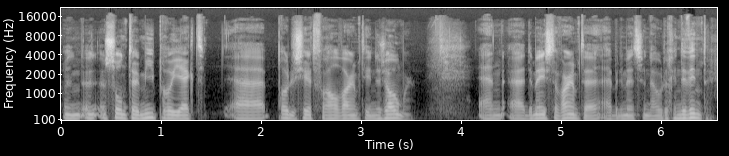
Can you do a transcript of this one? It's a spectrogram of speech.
Een, een, een zonthermieproject produceert vooral warmte in de zomer. En uh, de meeste warmte hebben de mensen nodig in de winter.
